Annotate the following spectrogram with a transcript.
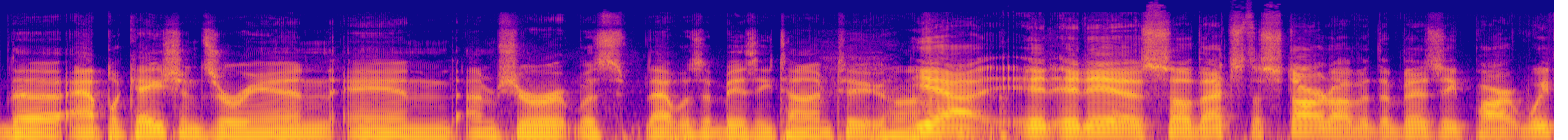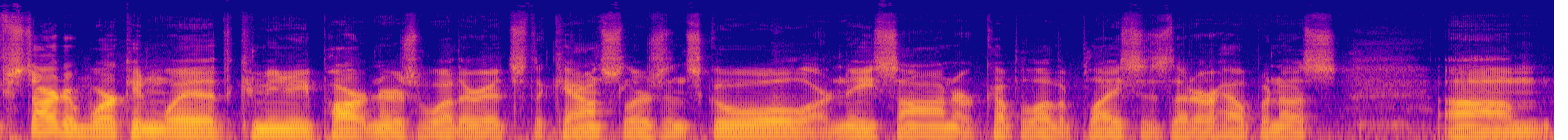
the applications are in, and I'm sure it was that was a busy time too, huh? Yeah, it, it is. So that's the start of it, the busy part. We've started working with community partners, whether it's the counselors in school or Nissan or a couple other places that are helping us um,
